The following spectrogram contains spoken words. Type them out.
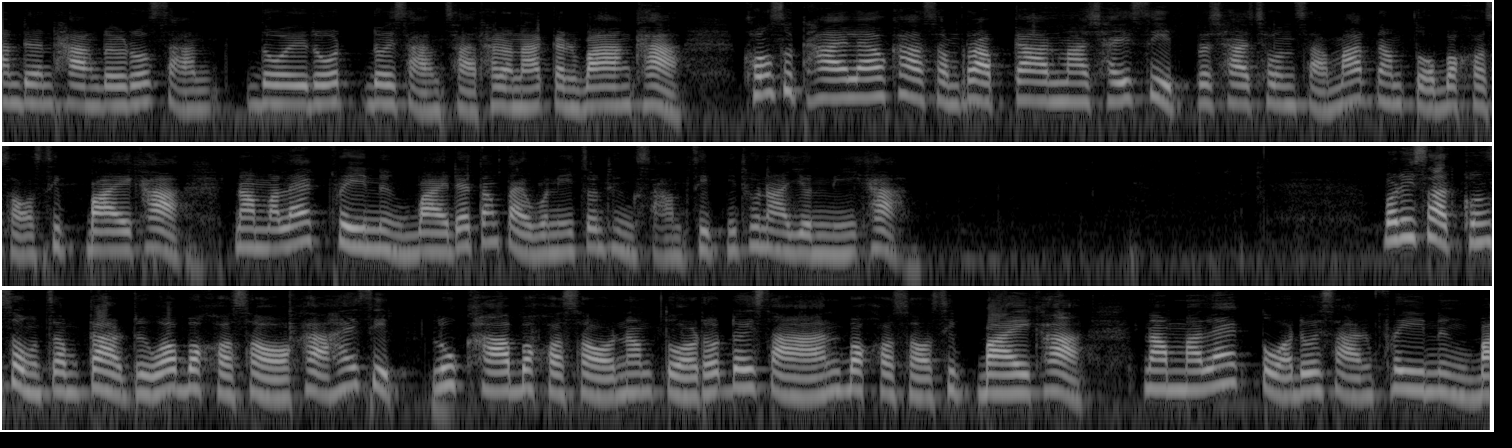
การเดินทางโดยรถสารโดยรถโดยสารสาธารณะกันบ้างค่ะโค้งสุดท้ายแล้วค่ะสำหรับการมาใช้สิทธิ์ประชาชนสามารถนำตั๋วบขส10ใบค่ะนำมาแลกฟรี1ใบได้ตั้งแต่วันนี้จนถึง 30 มิถุนายนนี้ค่ะ บริษัทขนส่งจำกัดหรือว่าบขสค่ะ ให้สิทธิ์ลูกค้าบขสนำตั๋วรถโดยสาร บขส10 ใบค่ะนำมาแลกตั๋วโดยสารฟรี 1 ใบ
